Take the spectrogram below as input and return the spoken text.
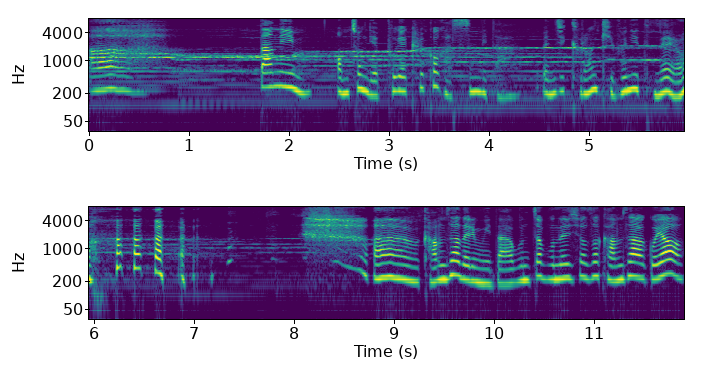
아, 따님, 엄청 예쁘게 클 것 같습니다. 왠지 그런 기분이 드네요. 아유, 감사드립니다. 문자 보내주셔서 감사하고요.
